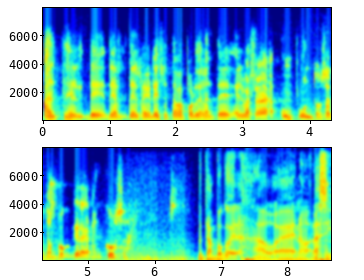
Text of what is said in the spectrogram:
antes del, regreso estaba por delante el Barcelona un punto. O sea, tampoco que era gran cosa. Tampoco era. Ah, bueno, ahora sí.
